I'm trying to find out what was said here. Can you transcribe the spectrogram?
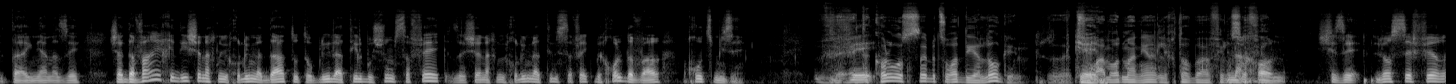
את העניין הזה, שהדבר היחידי שאנחנו יכולים לדעת אותו בלי להטיל בו שום ספק, זה שאנחנו יכולים להטיל ספק בכל דבר חוץ מזה. ואת ו... הכל הוא עושה בצורה דיאלוגים, שזו כן. צורה מאוד מעניינת לכתוב בפילוסופיה. נכון, שזה לא ספר,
